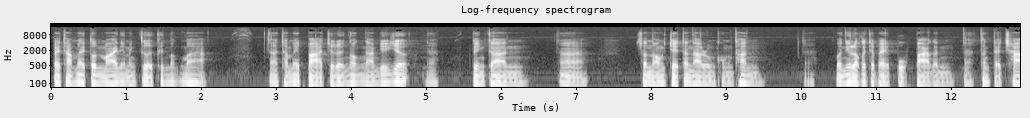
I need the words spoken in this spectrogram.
ไปทำให้ต้นไม้เนี่ยมันเกิดขึ้นมากๆนะทำให้ป่าเจริญงอกงามเยอะๆนะเป็นการสนองเจตนารมณ์ของท่านนะวันนี้เราก็จะไปปลูกป่ากันนะตั้งแต่เช้า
